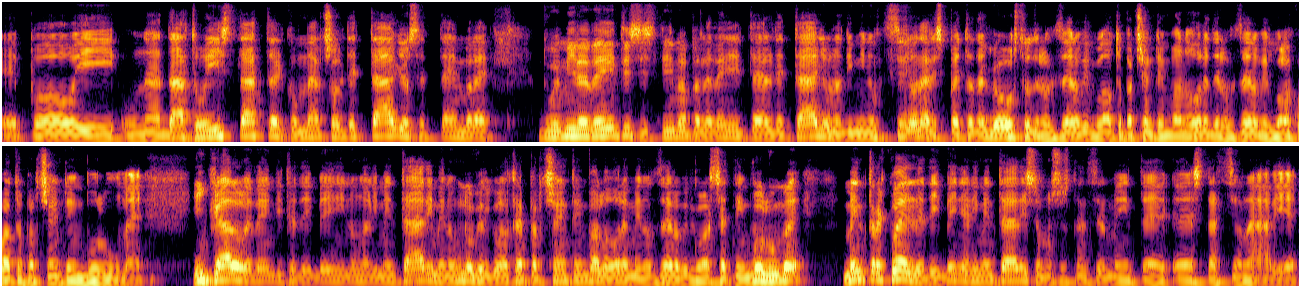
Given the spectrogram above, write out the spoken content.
E poi un dato Istat, il commercio al dettaglio, settembre 2020 si stima per le vendite al dettaglio una diminuzione rispetto ad agosto dello 0,8% in valore e dello 0,4% in volume. In calo le vendite dei beni non alimentari, meno 1,3% in valore, meno 0,7% in volume, mentre quelle dei beni alimentari sono sostanzialmente eh, stazionarie.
